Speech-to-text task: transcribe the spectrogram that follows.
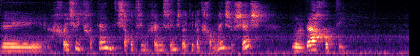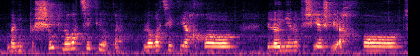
ואחרי שהוא התחתן, תשעה חודשים אחרי נישואים שלו, הייתי בת חמש או שש, נולדה אחותי. ואני פשוט לא רציתי אותה. לא רציתי אחות, לא עניין אותי שיש לי אחות.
